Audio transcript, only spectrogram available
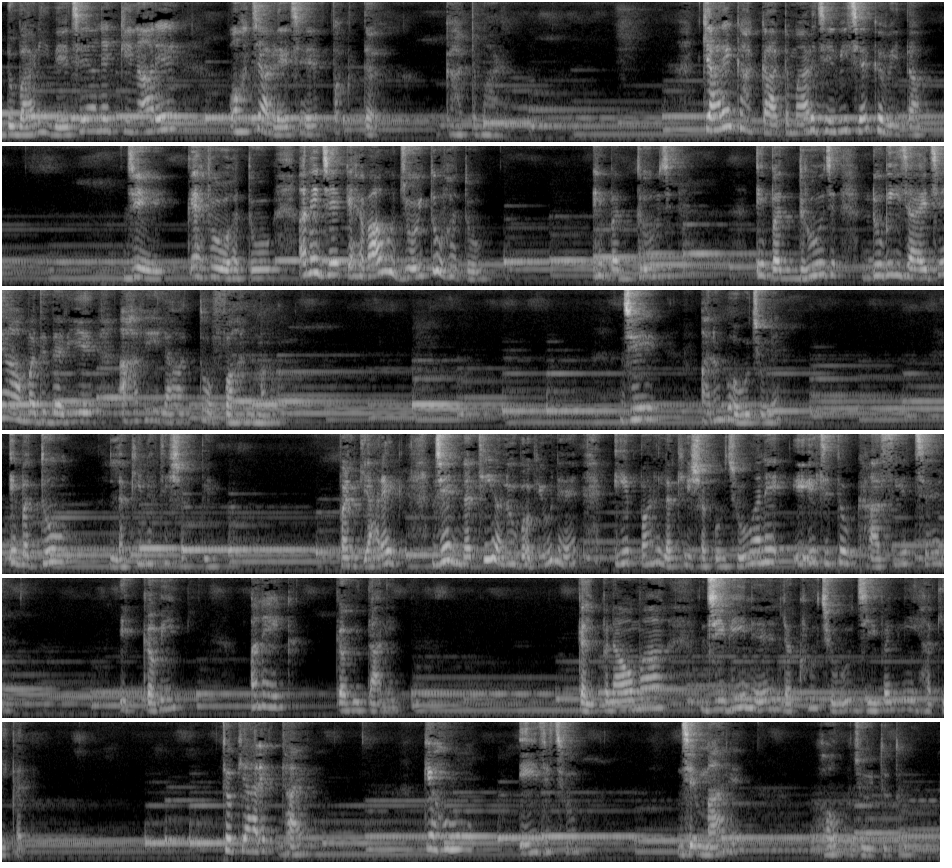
ડુબાડી દે છે અને કિનારે પહોંચાડે છે ફક્ત કાટમાળ ક્યારેક આ કાટમાળ જેવી છે કવિતા. જે કહેવું હતું અને જે કહેવાવું જોઈતું હતું, એ બધું જ, એ બધું જ ડૂબી જાય છે આ મધદરિયે આવેલા તોફાનમાં. જે અનુભવું છું ને, એ બધું લખી નથી શકતી. પણ ક્યારેક જે નથી અનુભવ્યું ને, એ પણ લખી શકું છું અને એ જ તો ખાસિયત છે. એક કવિ અને એક કવિતાની. કલ્પનાઓમાં જીવીને લખું છું જીવનની હકીકત. તો ક્યારેક થાય કે હું એ જ છું જે મારે હોવું જોઈતું હતું.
